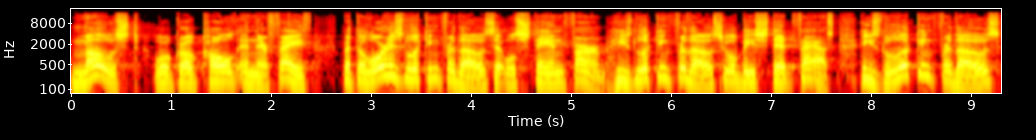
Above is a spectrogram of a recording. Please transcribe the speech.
Most will grow cold in their faith. But the Lord is looking for those that will stand firm. He's looking for those who will be steadfast. He's looking for those.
